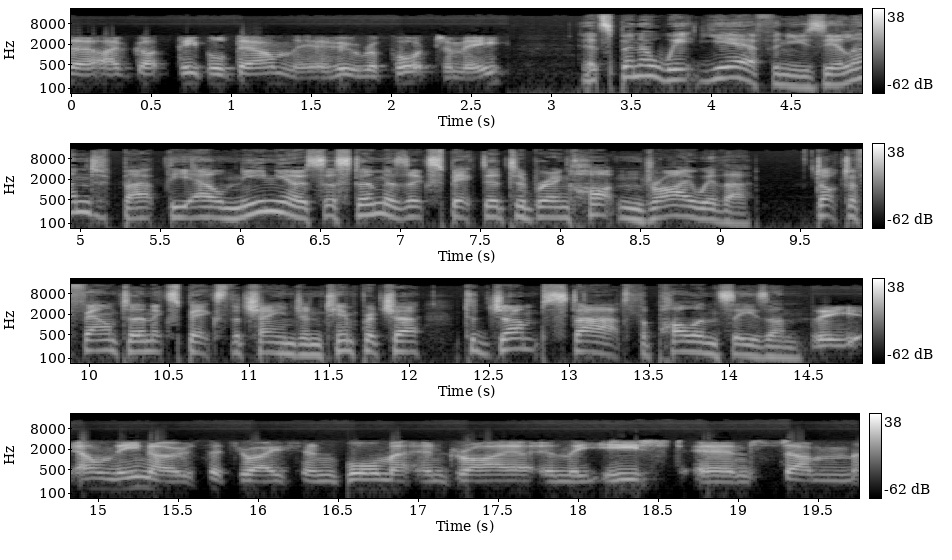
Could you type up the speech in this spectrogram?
uh, I've got people down there who report to me. It's been a wet year for New Zealand, but the El Nino system is expected to bring hot and dry weather. Dr. Fountain expects the change in temperature to jump-start the pollen season. The El Nino situation, warmer and drier in the east and some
